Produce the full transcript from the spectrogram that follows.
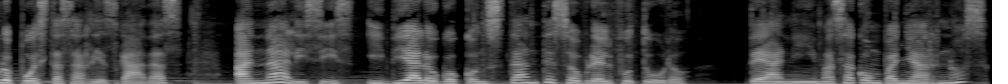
propuestas arriesgadas, análisis y diálogo constante sobre el futuro. ¿Te animas a acompañarnos?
